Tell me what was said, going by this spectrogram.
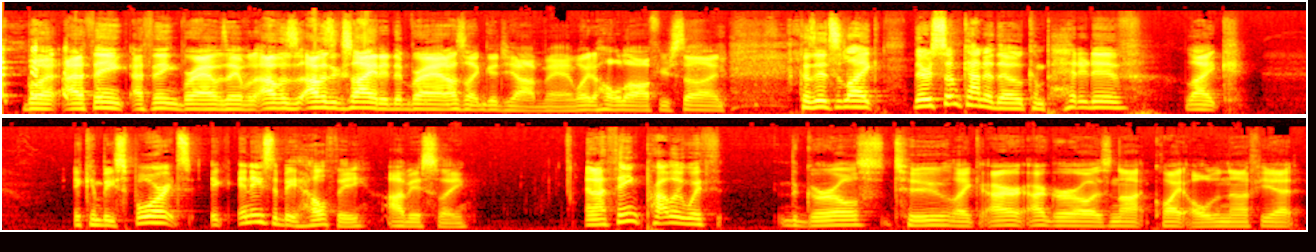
but I think I think Brad was able. to I was I was excited that Brad. I was like, "Good job, man. Way to hold off your son." Because it's like there's some kind of though competitive like. It can be sports. It, it needs to be healthy, obviously, and I think probably with the girls too. Like our our girl is not quite old enough yet,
